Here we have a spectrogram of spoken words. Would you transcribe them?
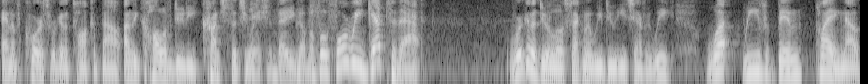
And of course, we're going to talk about on the Call of Duty crunch situation. there you go. But before we get to that, we're going to do a little segment we do each and every week what we've been playing. Now,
